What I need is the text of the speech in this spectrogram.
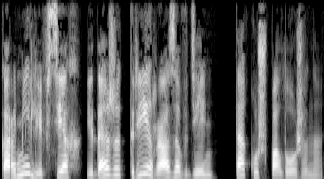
Кормили всех и даже три раза в день. Так уж положено.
